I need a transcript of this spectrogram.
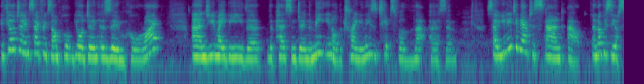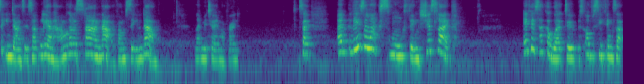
if you're doing, say, for example, you're doing a Zoom call, right? And you may be the, the person doing the meeting or the training. These are tips for that person. So you need to be able to stand out. And obviously, you're sitting down. So it's like, Leanne, how am I going to stand out if I'm sitting down? Let me tell you, my friend, so um, these are like small things, just like if it's like a work do, it's obviously things like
